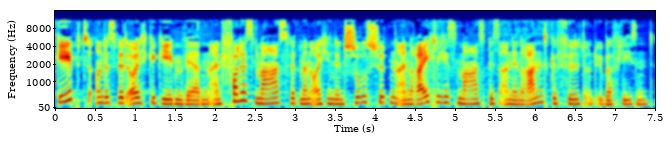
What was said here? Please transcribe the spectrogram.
Gebt und es wird euch gegeben werden. Ein volles Maß wird man euch in den Schoß schütten, ein reichliches Maß bis an den Rand gefüllt und überfließend.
